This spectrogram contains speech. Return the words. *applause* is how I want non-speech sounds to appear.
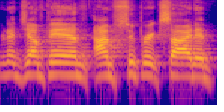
We're going to jump in. I'm super excited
